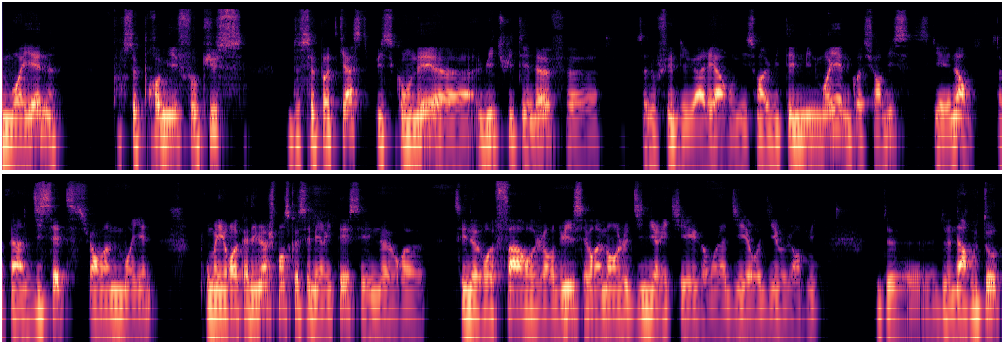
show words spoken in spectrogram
moyenne pour ce premier focus de ce podcast, puisqu'on est euh, 8, 8 et 9. euh, ça nous fait du aller arrondissant à 8,5 de moyenne quoi, sur 10, ce qui est énorme. Ça fait un 17 sur 20 de moyenne. Pour My Hero je pense que c'est mérité. C'est une œuvre, euh, c'est une œuvre phare aujourd'hui. C'est vraiment le digne héritier, comme on l'a dit et redit aujourd'hui, de, de Naruto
